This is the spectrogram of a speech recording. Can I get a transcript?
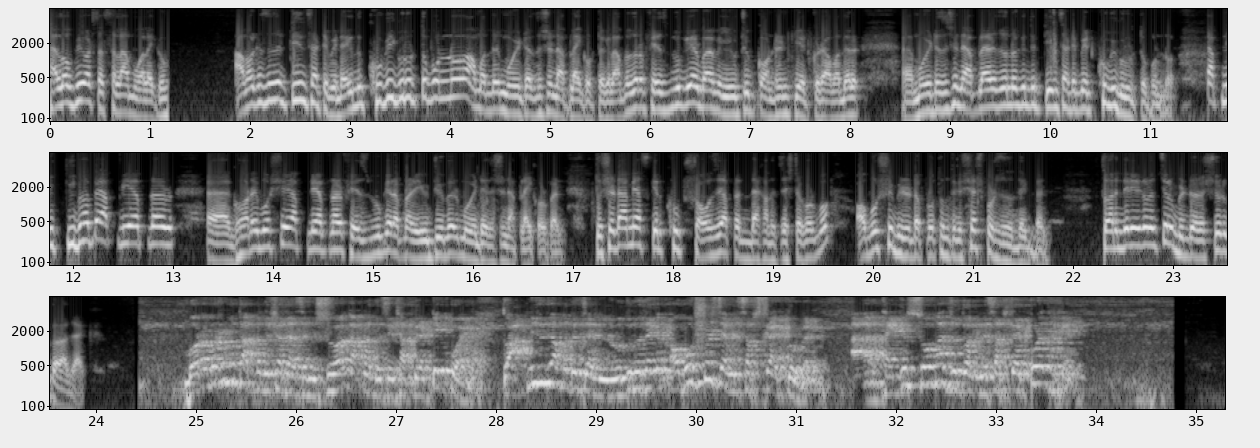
Hello viewers আসসালামু আলাইকুম। আমার কাছে যে টিন সার্টিফিকেট কিন্তু খুবই গুরুত্বপূর্ণ আমাদের মনিটাইজেশন অ্যাপ্লাই করতে গেলে। আমরা যারা ফেসবুকের বা ইউটিউব কন্টেন্ট ক্রিয়েট করে আমাদের মনিটাইজেশন অ্যাপ্লাইয়ের জন্য কিন্তু টিন সার্টিফিকেট খুবই গুরুত্বপূর্ণ। আপনি কীভাবে আপনি আপনার ঘরে বসে আপনি আপনার ফেসবুকের আপনার ইউটিউবের মনিটাইজেশন অ্যাপ্লাই করবেন? তো সেটা আমি আজকে খুব সহজে আপনাদের দেখানোর চেষ্টা করব। অবশ্যই ভিডিওটা প্রথম থেকে শেষ পর্যন্ত দেখবেন। তো আর দেরি করে চলো ভিডিওটা শুরু করা যাক। বরাবরের মতো আপনাদের সাথে আছেন সোহাগ, আপনাদের সাথে সাতক্ষীরা টেক পয়েন্ট তো আপনি যদি আমাদের চ্যানেল নতুন হয়ে থাকেন, অবশ্যই চ্যানেল সাবস্ক্রাইব করবেন। আর থ্যাংক ইউ সো মাচ যদি আপনি সাবস্ক্রাইব করে থাকেন।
